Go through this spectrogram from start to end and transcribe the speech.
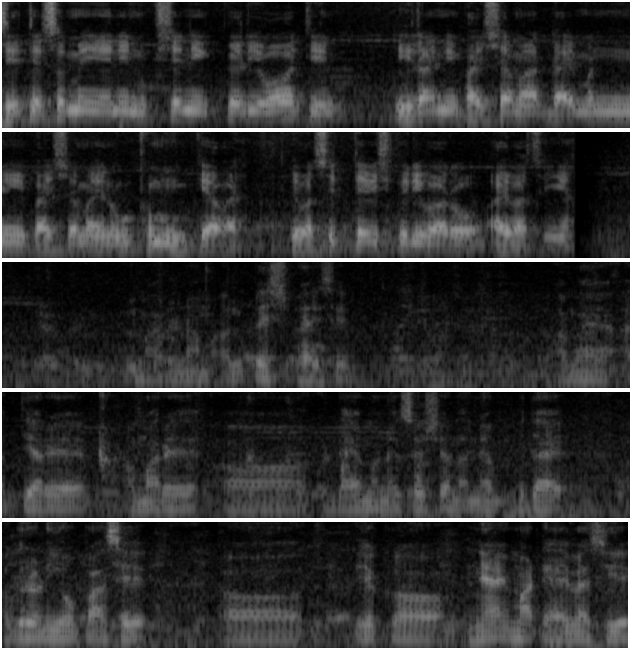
જે તે સમયે એની નુકસાની કરી હોવાથી હીરાની ભાષામાં, ડાયમંડની ભાષામાં એનું ઉઠમણું કહેવાય એવા સત્યાવીસ પરિવારો આવ્યા છે અહીંયા. મારું નામ અલ્પેશભાઈ છે. અમે અત્યારે અમારે ડાયમંડ એસોસિએશન અને બધા અગ્રણીઓ પાસે એક ન્યાય માટે આવ્યા છીએ.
